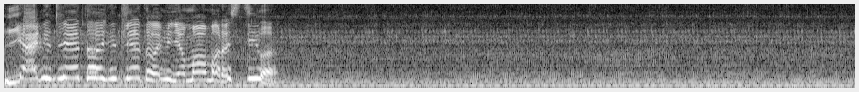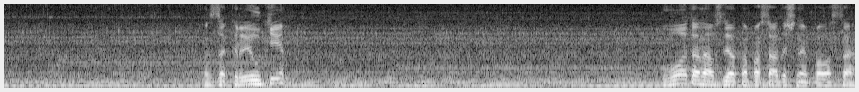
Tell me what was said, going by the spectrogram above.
Я не для этого, не для этого меня мама растила. Закрылки. Вот она, взлетно-посадочная полоса.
